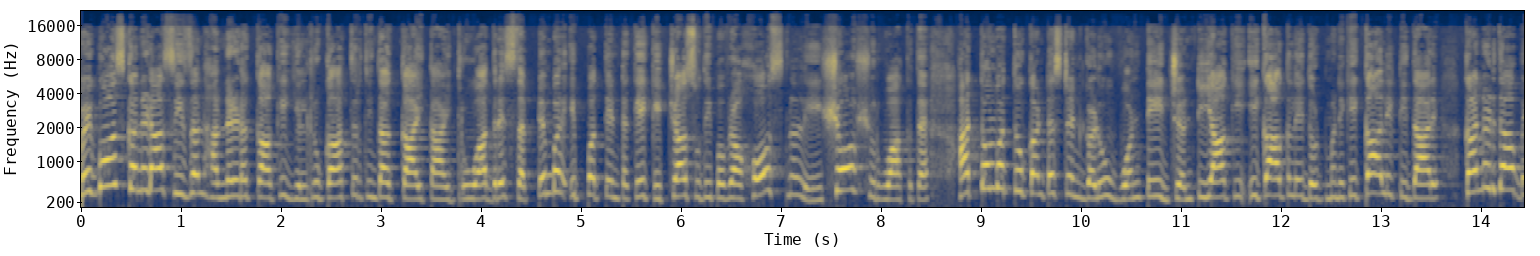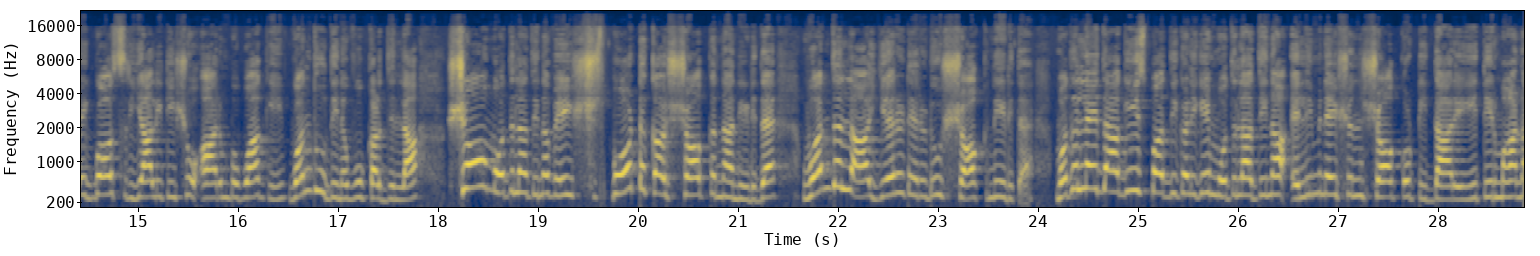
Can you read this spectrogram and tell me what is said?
ಬಿಗ್ ಬಾಸ್ ಕನ್ನಡ ಸೀಸನ್ ಹನ್ನೆರಡಕ್ಕಾಗಿ ಎಲ್ಲರೂ ಕಾತರದಿಂದ ಕಾಯ್ತಾ ಇದ್ರು. ಆದರೆ ಸೆಪ್ಟೆಂಬರ್ ಇಪ್ಪತ್ತೆಂಟಕ್ಕೆ ಕಿಚ್ಚ ಸುದೀಪ್ ಅವರ ಹೋಸ್ಟ್ನಲ್ಲಿ ಶೋ ಶುರುವಾಗುತ್ತೆ. ಹತ್ತೊಂಬತ್ತು ಕಂಟೆಸ್ಟೆಂಟ್ಗಳು ಒಂಟಿ ಜಂಟಿಯಾಗಿ ಈಗಾಗಲೇ ದೊಡ್ಡ ಮನೆಗೆ ಕಾಲಿಟ್ಟಿದ್ದಾರೆ. ಕನ್ನಡದ ಬಿಗ್ ಬಾಸ್ ರಿಯಾಲಿಟಿ ಶೋ ಆರಂಭವಾಗಿ ಒಂದು ದಿನವೂ ಕಳೆದಿಲ್ಲ. ಶೋ ಮೊದಲ ದಿನವೇ ಸ್ಫೋಟಕ ಶಾಕ್ ಅನ್ನ ನೀಡಿದೆ. ಒಂದಲ್ಲ ಎರಡೆರಡು ಶಾಕ್ ನೀಡಿದೆ. ಮೊದಲನೇದಾಗಿ ಸ್ಪರ್ಧಿಗಳಿಗೆ ಮೊದಲ ದಿನ ಎಲಿಮಿನೇಷನ್ ಶಾಕ್ ಕೊಟ್ಟಿದ್ದಾರೆ. ಈ ತೀರ್ಮಾನ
